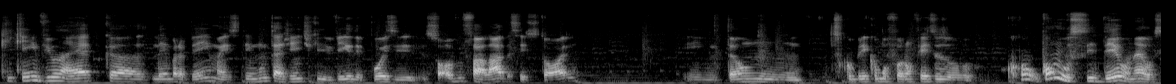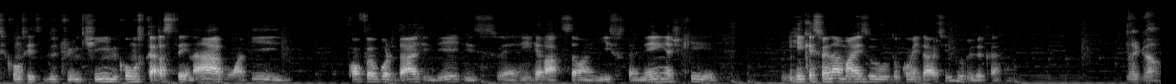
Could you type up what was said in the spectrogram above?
que quem viu na época lembra bem, mas tem muita gente que veio depois e só ouviu falar dessa história. Então, descobrir como foram feitos o. Como, como se deu, né, esse conceito do Dream Team, como os caras treinavam ali, qual foi a abordagem deles é, em relação a isso também, acho que enriqueceu ainda mais o documentário, sem dúvida, cara. Legal.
